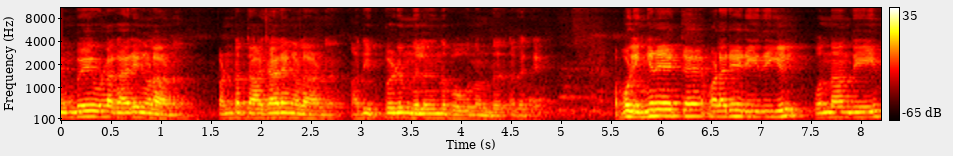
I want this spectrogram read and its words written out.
മുമ്പേ ഉള്ള കാര്യങ്ങളാണ് പണ്ടത്തെ ആചാരങ്ങളാണ് അതിപ്പോഴും നിലനിന്ന് പോകുന്നുണ്ട് അതൊക്കെ. അപ്പോൾ ഇങ്ങനെയൊക്കെ വളരെ രീതിയിൽ ഒന്നാം തീയതിയും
